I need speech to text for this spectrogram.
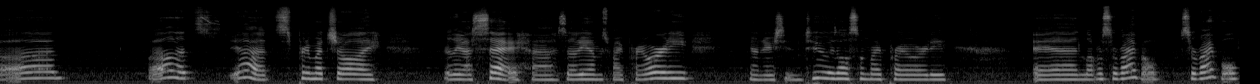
um, well, that's, yeah, that's pretty much all I really gotta say. Uh, is my priority. Yandere Season 2 is also my priority. And Love of Survival. Survival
